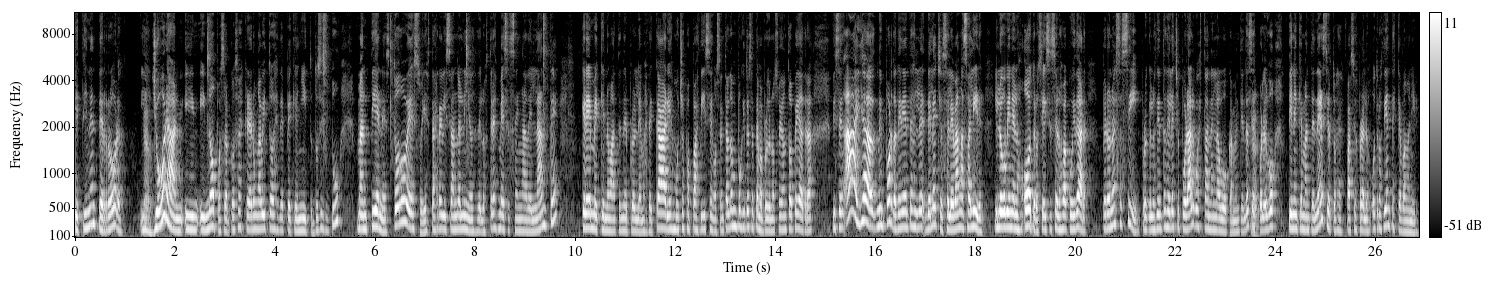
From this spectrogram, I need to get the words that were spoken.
que tienen terror y Claro. lloran y, y no, pues la cosa es crear un hábito desde pequeñito. Entonces, si tú mantienes todo eso y estás revisando al niño desde los tres meses en adelante, créeme que no va a tener problemas de caries. Muchos papás dicen, o centrando un poquito ese tema, porque no soy ontopediatra, dicen, ah, ya, no importa, tiene dientes de le- de leche, se le van a salir. Y luego vienen los otros y ahí sí se los va a cuidar. Pero no es así, porque los dientes de leche por algo están en la boca, ¿me entiendes? Claro. Por algo tienen que mantener ciertos espacios para los otros dientes que van a ir.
